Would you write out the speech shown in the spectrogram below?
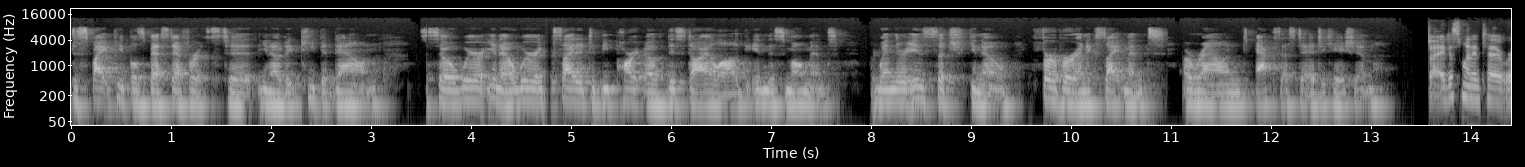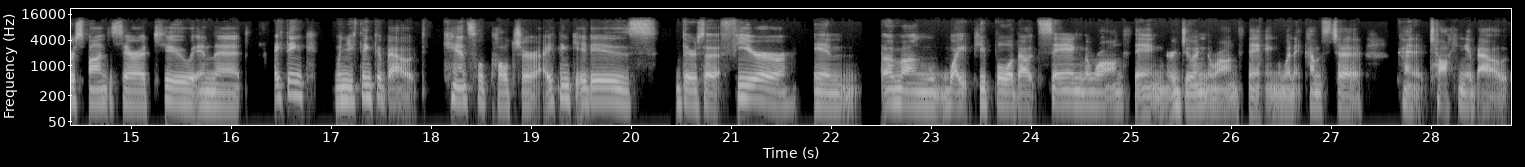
despite people's best efforts to, you know, to keep it down. So we're, you know, we're excited to be part of this dialogue in this moment when there is such, you know, fervor and excitement around access to education. I just wanted to respond to Sarah too, in that I think when you think about cancel culture, I think it is there's a fear in among white people about saying the wrong thing or doing the wrong thing when it comes to kind of talking about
